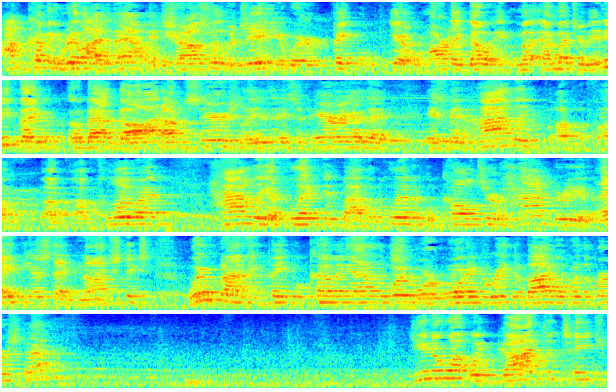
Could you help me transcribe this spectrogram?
I'm coming to realize now in Charlottesville, Virginia, where people you know hardly know uh, much of anything about God. I'm seriously, it's an area that has been highly uh, uh, affluent, highly afflicted by the political culture, high degree of atheist agnostics. We're finding people coming out of the woodwork wanting to read the Bible for the first time. You know what? We've got to teach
